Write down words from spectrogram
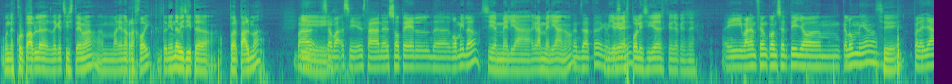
un dels culpables d'aquest sistema, en Mariano Rajoy, que el tenien de visita per Palma. Va, I- se va, sí, està en el hotel de Gomila. Sí, en Melià, Gran Melià, no? Exacte. Hi que havia sí. més policies que jo què sé. I van fer un concertillo amb Calúmnia Sí. per allà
